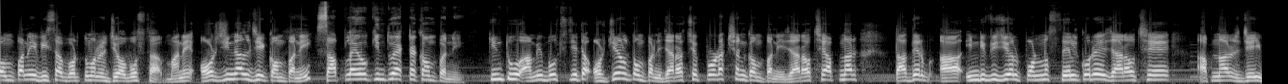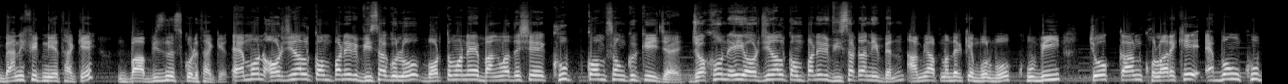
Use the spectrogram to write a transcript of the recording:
কোম্পানি ভিসা বর্তমানের যে অবস্থা মানে অরিজিনাল যে কোম্পানি সাপ্লাইও কিন্তু একটা কোম্পানি কিন্তু আমি বলছি যেটা অরিজিনাল কোম্পানি যারা হচ্ছে প্রোডাকশন কোম্পানি যারা হচ্ছে আপনার তাদের ইন্ডিভিজুয়াল পণ্য সেল করে যারা হচ্ছে আপনার যেই বেনিফিট নিয়ে থাকে বা বিজনেস করে থাকে। এমন অরিজিনাল কোম্পানির ভিসাগুলো বর্তমানে বাংলাদেশে খুব কম সংখ্যকই যায়। যখন এই অরিজিনাল কোম্পানির ভিসাটা নেবেন, আমি আপনাদেরকে বলব, খুবই চোখ, কান খোলা রেখে এবং খুব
